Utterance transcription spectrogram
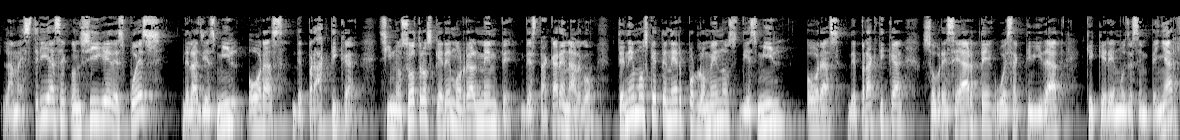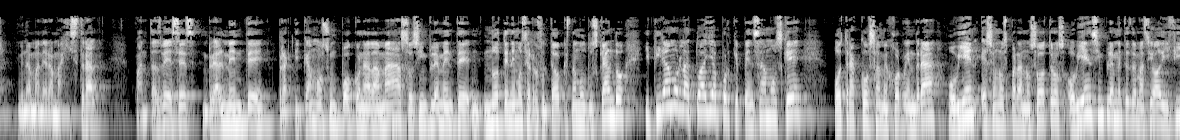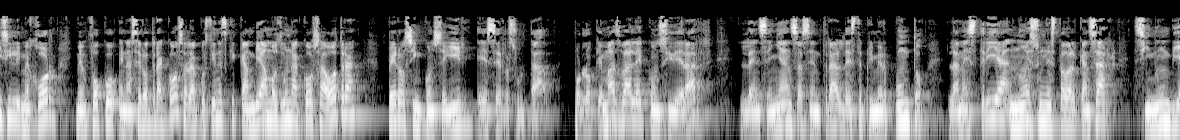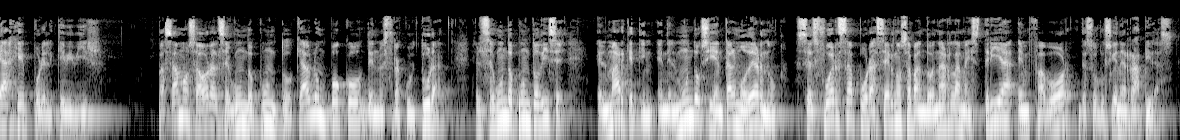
La maestría se consigue después de las 10.000 horas de práctica. Si nosotros queremos realmente destacar en algo, tenemos que tener por lo menos 10.000 horas de práctica sobre ese arte o esa actividad que queremos desempeñar de una manera magistral. ¿Cuántas veces realmente practicamos un poco nada más o simplemente no tenemos el resultado que estamos buscando y tiramos la toalla porque pensamos que otra cosa mejor vendrá o bien eso no es para nosotros o bien simplemente es demasiado difícil y mejor me enfoco en hacer otra cosa? La cuestión es que cambiamos de una cosa a otra pero sin conseguir ese resultado. Por lo que más vale considerar la enseñanza central de este primer punto. La maestría no es un estado a alcanzar, sino un viaje por el que vivir. Pasamos ahora al segundo punto, que habla un poco de nuestra cultura. El segundo punto dice, el marketing en el mundo occidental moderno se esfuerza por hacernos abandonar la maestría en favor de soluciones rápidas.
